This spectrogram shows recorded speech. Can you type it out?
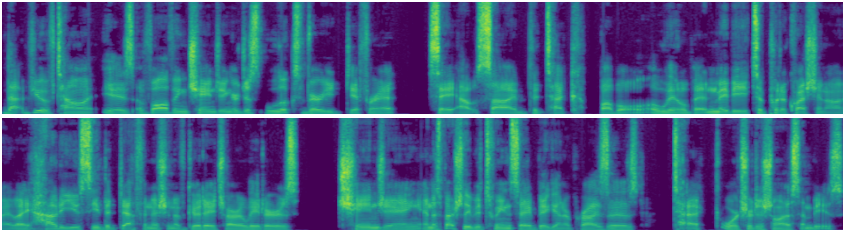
that view of talent is evolving, changing, or just looks very different say outside the tech bubble a little bit and maybe to put a question on it like how do you see the definition of good hr leaders changing and especially between say big enterprises tech or traditional smbs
